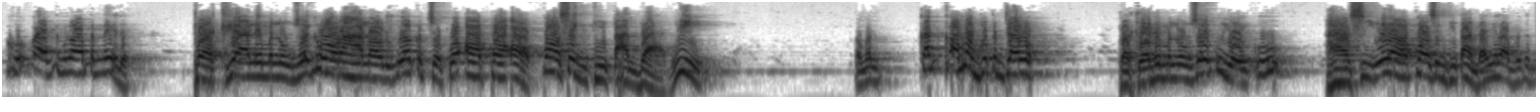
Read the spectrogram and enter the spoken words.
kok ngoten ngoten lho bagiane menungso iku ora ana liya kejaba apa-apa sing ditandani. Aman kan Allah boten dawuh. Bagiane menungso iku yaiku hasilnya apa sing ditandani lah boten.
